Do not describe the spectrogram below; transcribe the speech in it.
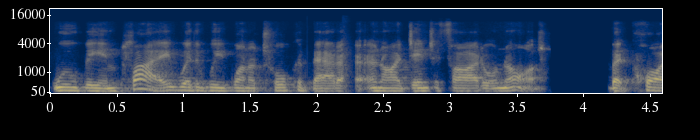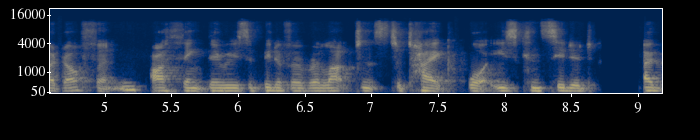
will be in play whether we want to talk about it and identify it or not but quite often i think there is a bit of a reluctance to take what is considered a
